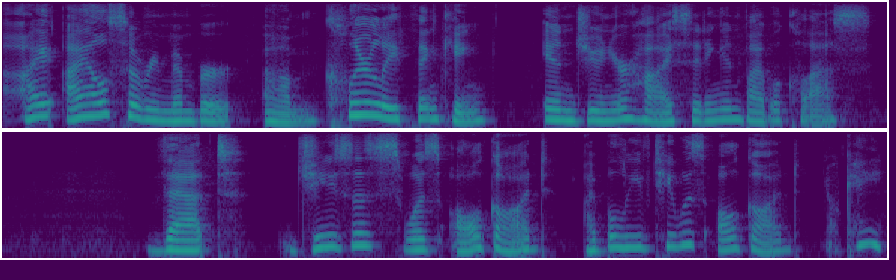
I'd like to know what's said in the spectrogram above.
I, I also remember um, clearly thinking in junior high, sitting in Bible class, that Jesus was all God. I believed he was all God, Okay.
